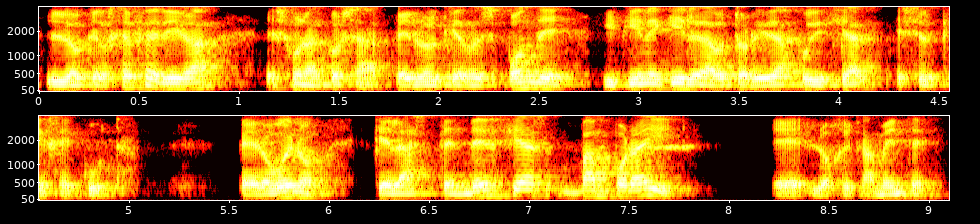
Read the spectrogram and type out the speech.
lo que el jefe diga es una cosa, pero el que responde y tiene que ir a la autoridad judicial es el que ejecuta. Pero bueno, que las tendencias van por ahí, eh, lógicamente,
